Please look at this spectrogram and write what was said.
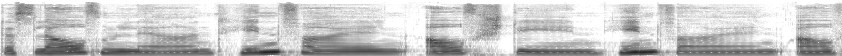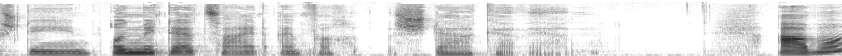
das Laufen lernt, hinfallen, aufstehen, hinfallen, aufstehen und mit der Zeit einfach stärker werden. Aber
